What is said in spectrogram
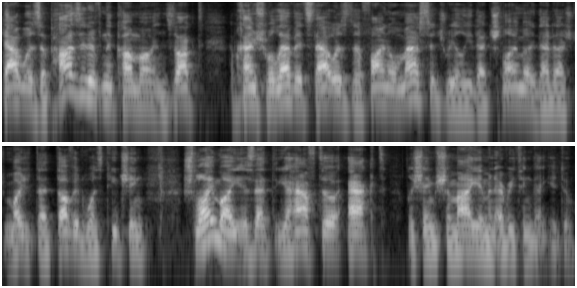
That was a positive Nakama in Zakt Chaim Shmulevitz. That was the final message, really, that Shloimeh, that, uh, that David was teaching Shloimeh is that you have to act L'Shem Shemayim in everything that you do.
